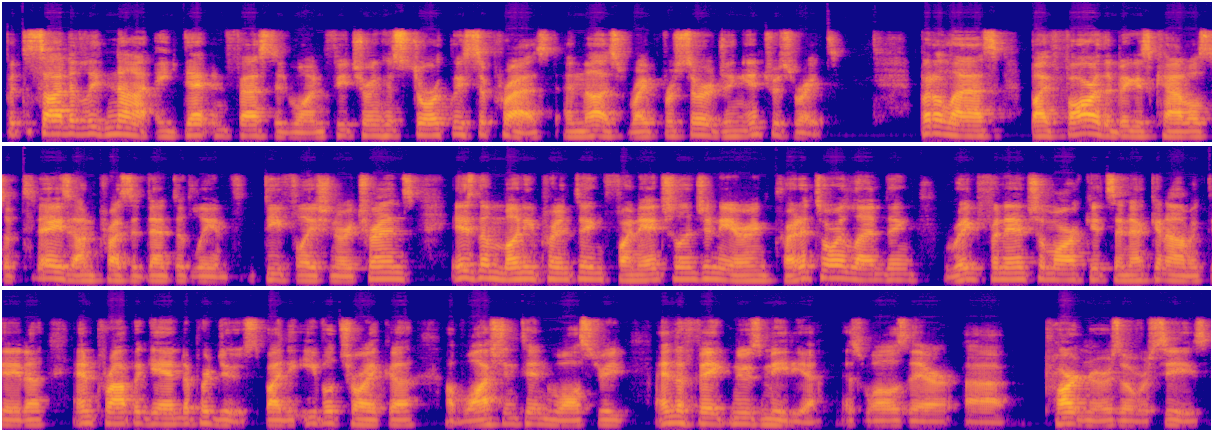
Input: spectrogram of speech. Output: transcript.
but decidedly not a debt infested one featuring historically suppressed and thus ripe for surging interest rates. But alas, by far the biggest catalyst of today's unprecedentedly deflationary trends is the money printing, financial engineering, predatory lending, rigged financial markets and economic data, and propaganda produced by the evil troika of Washington, Wall Street, and the fake news media, as well as their uh, partners overseas,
